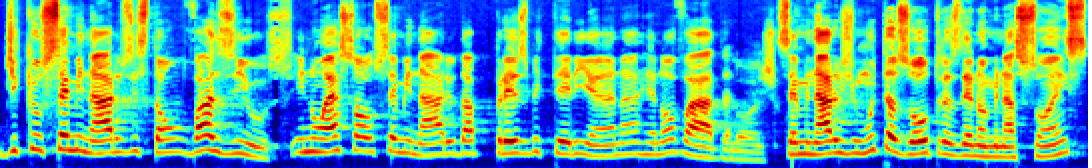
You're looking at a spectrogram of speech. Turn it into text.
de que os seminários estão vazios. E não é só o seminário da Presbiteriana Renovada. Lógico. Seminários de muitas outras denominações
